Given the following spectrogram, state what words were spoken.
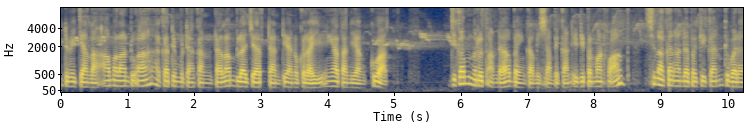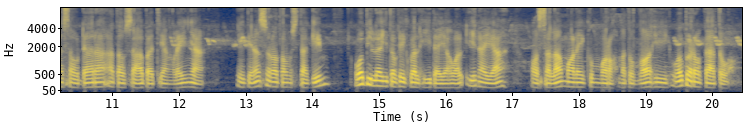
demikianlah amalan doa agar dimudahkan dalam belajar dan dianugerahi ingatan yang kuat. Jika menurut Anda apa yang kami sampaikan ini bermanfaat, silakan Anda bagikan kepada saudara atau sahabat yang lainnya. Intinya suratul mustaqim. Wabillahi taufiq wal hidayah wal inayah. Wassalamualaikum warahmatullahi wabarakatuh.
